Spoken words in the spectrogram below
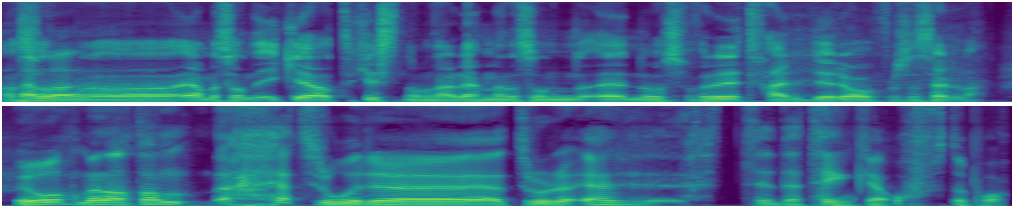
Altså, Nei, men øh, ja, men sånn, ikke at kristendommen er det, men sånn, eh, noe som for å rettferdiggjøre overfor seg selv. Da. Jo, men at han Jeg tror, eh, jeg tror jeg, det, det tenker jeg ofte på.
